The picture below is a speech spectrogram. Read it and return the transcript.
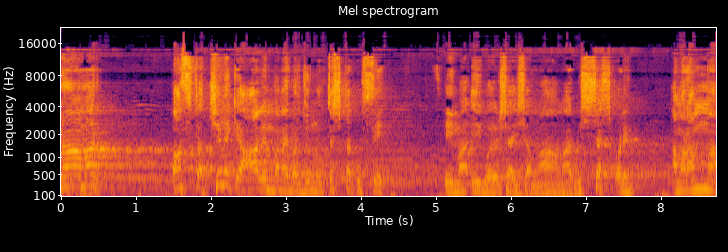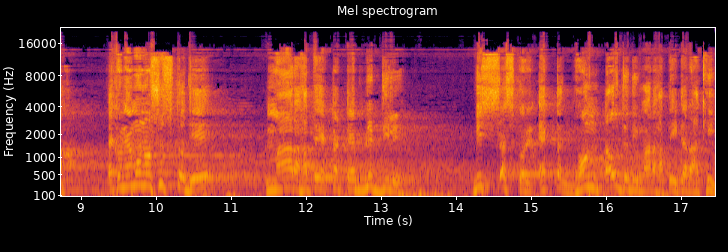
মা আমার পাঁচটা ছেলেকে আলেম বানাইবার জন্য চেষ্টা করছে, এই মা, এই বয়সে আইসা মা আমার বিশ্বাস করেন, আমার আম্মা এখন এমন অসুস্থ যে মার হাতে একটা ট্যাবলেট দিলে, বিশ্বাস করেন, একটা ঘন্টাও যদি মার হাতে এটা রাখি,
